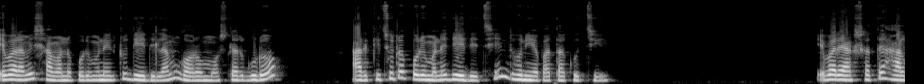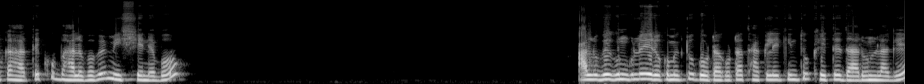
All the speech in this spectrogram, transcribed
এবার আমি সামান্য পরিমাণে একটু দিয়ে দিলাম গরম মশলার গুঁড়ো। আর কিছুটা পরিমাণে দিয়ে দিচ্ছি ধনিয়া পাতা কুচি। এবার একসাথে হালকা হাতে খুব ভালোভাবে মিশিয়ে নেব। আলু বেগুনগুলো এরকম একটু গোটা গোটা থাকলে কিন্তু খেতে দারুণ লাগে।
